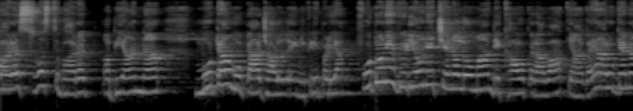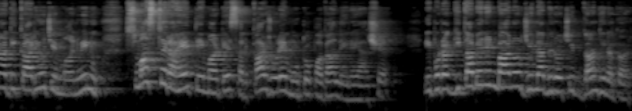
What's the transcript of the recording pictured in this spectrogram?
ભારત સ્વસ્થ ભારત અભિયાનના મોટા મોટા ઝાડો લઈ નીકળી પડ્યા? ફોટોને, વિડીયોને, ચેનલોમાં દેખાવ કરાવવા ક્યાં ગયા? આરોગ્યના અધિકારીઓ જે માનવીનું સ્વસ્થ રહે તે માટે સરકાર જોડે મોટો પગાર લઈ રહ્યા છે. રિપોર્ટર ગીતાબેન બારોડ જિલ્લા બ્યુરો ચીફ, ગાંધીનગર.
